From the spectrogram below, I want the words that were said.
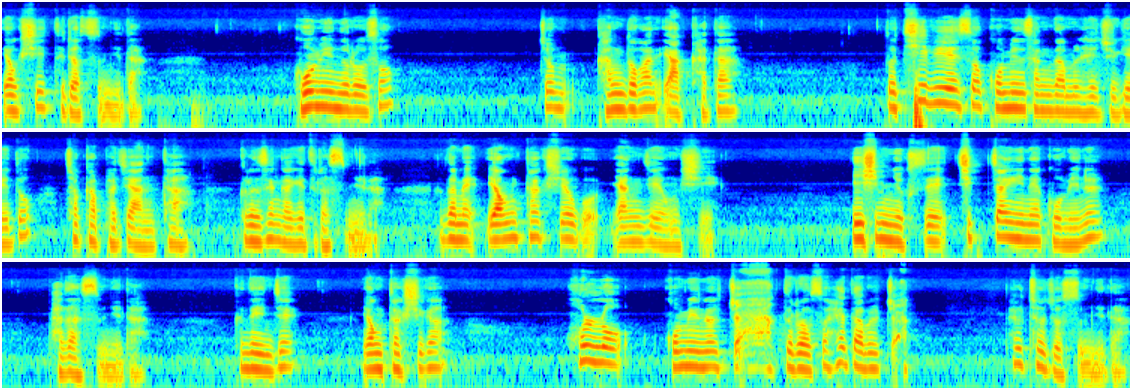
역시 들었습니다. 고민으로서 좀 강도가 약하다. 또 TV에서 고민 상담을 해주기에도 적합하지 않다. 그런 생각이 들었습니다. 그 다음에 영탁 씨하고 양재용 씨. 26세 직장인의 고민을 받았습니다. 근데 이제 영탁 씨가 홀로 고민을 쫙 들어서 해답을 쫙 펼쳐줬습니다.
